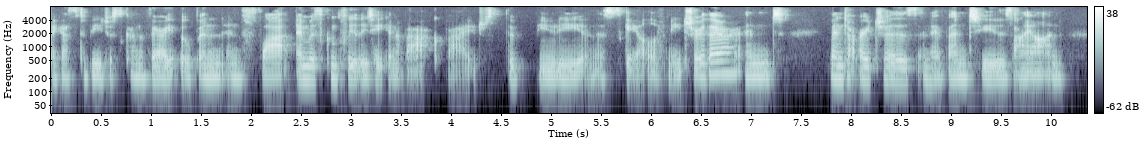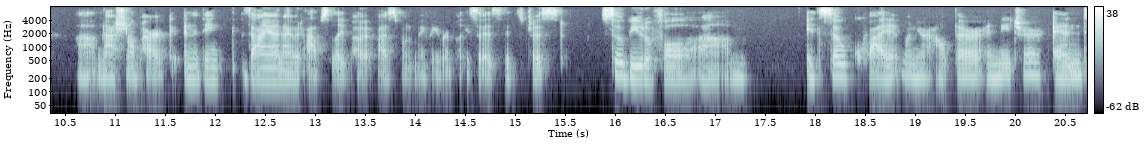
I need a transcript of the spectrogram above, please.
I guess, to be just kind of very open and flat, and was completely taken aback by just the beauty and the scale of nature there. And been to Arches and I've been to Zion um, National Park. And I think Zion I would absolutely put as one of my favorite places. It's just so beautiful. Um, it's so quiet when you're out there in nature and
